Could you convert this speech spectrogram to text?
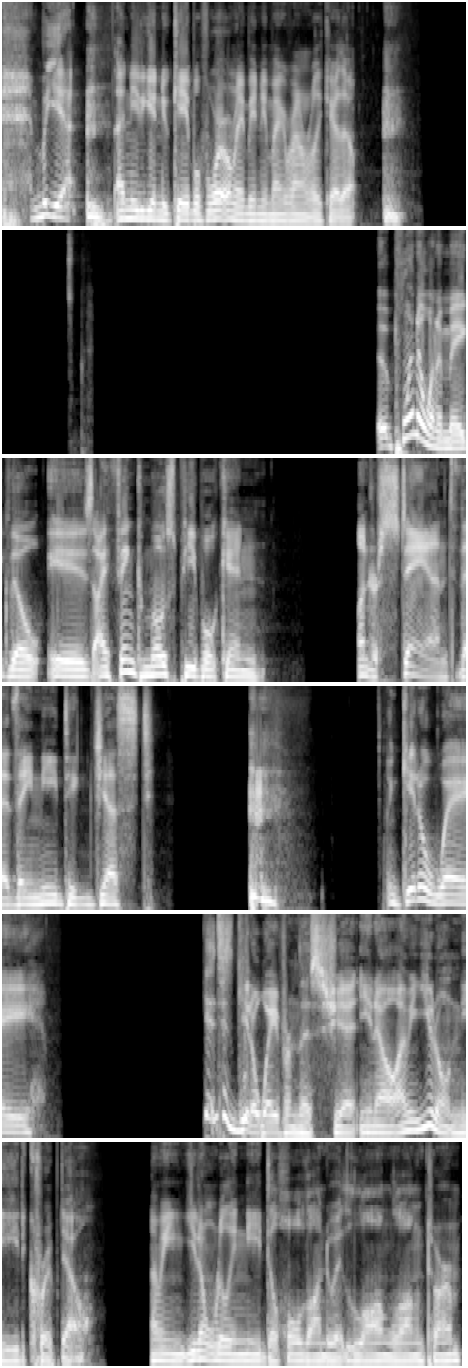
but yeah, I need to get a new cable for it, or maybe a new microphone. I don't really care though. the point I want to make though is I think most people can understand that they need to just get away yeah, just get away from this shit, you know? I mean, you don't need crypto. I mean, you don't really need to hold on to it long, long term.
